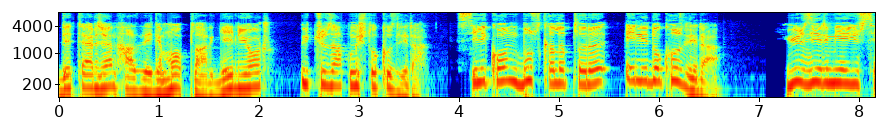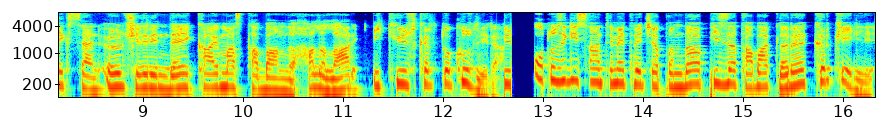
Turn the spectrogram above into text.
Deterjan hazneli moplar geliyor 369 lira. Silikon buz kalıpları 59 lira. 120'ye 180 ölçülerinde kaymaz tabanlı halılar 249 lira. 32 cm çapında pizza tabakları 40-50.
